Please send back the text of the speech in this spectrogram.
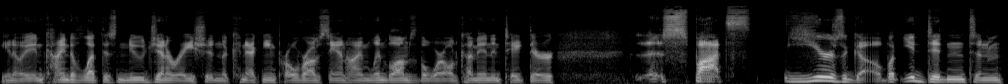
You know, and kind of let this new generation, the Konecny Provorov, Sanheim, Lindbloms of the world, come in and take their uh, spots years ago, but you didn't. And,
